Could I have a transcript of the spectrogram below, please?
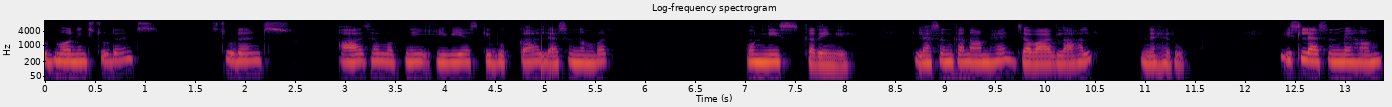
गुड मॉर्निंग स्टूडेंट्स स्टूडेंट्स आज हम अपनी ईवीएस की बुक का लेसन नंबर उन्नीस करेंगे। लेसन का नाम है जवाहरलाल नेहरू। इस लेसन में हम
